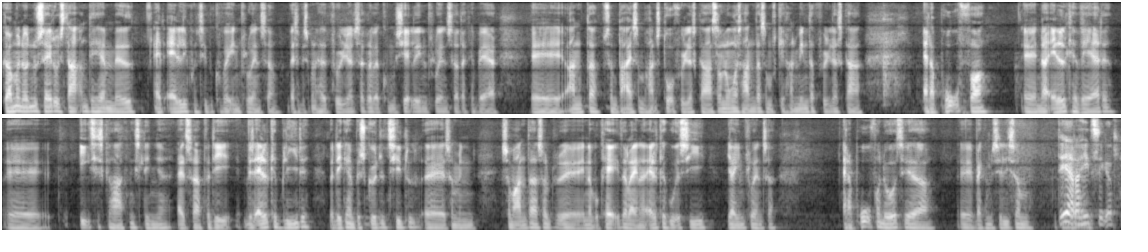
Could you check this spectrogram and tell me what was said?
Gør man noget? Nu sagde du i starten det her med, at alle i princippet kunne være influencer. Altså hvis man havde følgere, så kan der være kommersielle influencer, der kan være øh, andre som dig, som har en stor følgerskare, så er der nogle af os andre, som måske har en mindre følgerskare. Er der brug for, øh, når alle kan være det, øh, etiske retningslinjer? Altså fordi hvis alle kan blive det, og det ikke er en beskyttet titel, øh, som, en, som andre, som øh, en advokat eller andet, alle kan gå ud og sige, jeg er influencer. Er der brug for noget til at, øh, hvad kan man sige, ligesom... Det er der helt sikkert.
